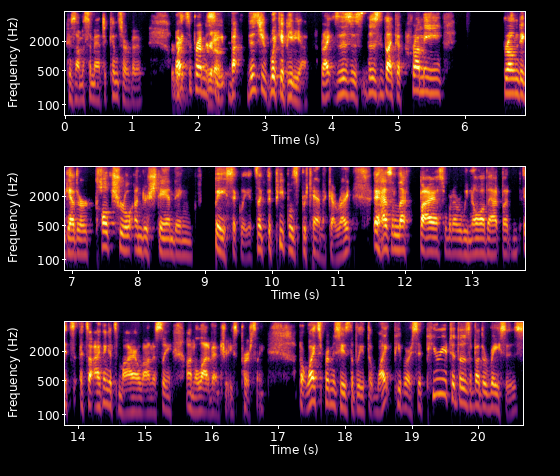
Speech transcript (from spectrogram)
because i'm a semantic conservative. White supremacy but this is wikipedia right? So this is this is like a crummy thrown together cultural understanding basically it's like the people's britannica right? It has a left bias or whatever we know all that but it's it's i think it's mild honestly on a lot of entries personally. But white supremacy is the belief that white people are superior to those of other races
